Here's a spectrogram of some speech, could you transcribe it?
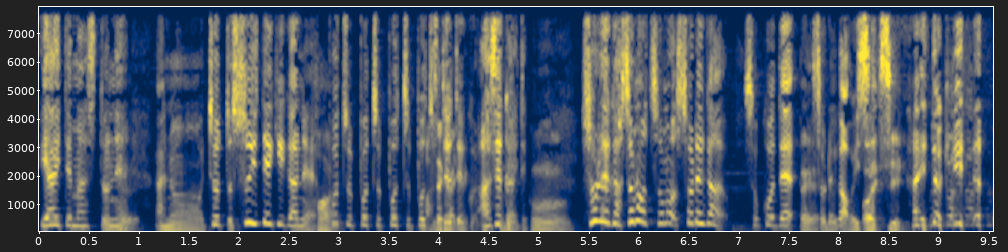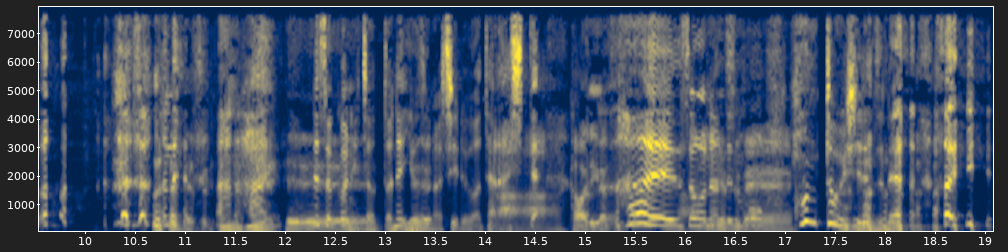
焼いてますとね、ええ。あのーちょっと水滴がね、はい。ポツポツポツポツ出てくる、汗かいてくる。うんそれが、その、その、それが、そこで、ええ。それが美味しい。美味しい。はい、時 そうなんですねあの、はい。で、そこにちょっとね、柚子の汁を垂らして。香りがついてはい、そうなんです。いいですねもう、本当美味しいですね。はい。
